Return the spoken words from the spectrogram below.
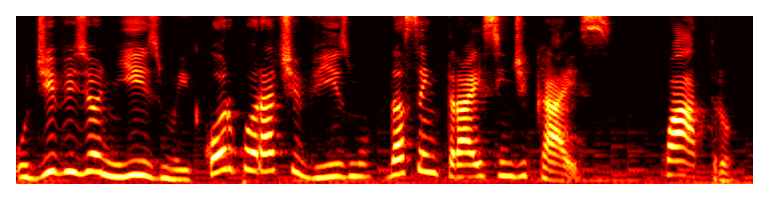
O divisionismo e corporativismo das centrais sindicais. 4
